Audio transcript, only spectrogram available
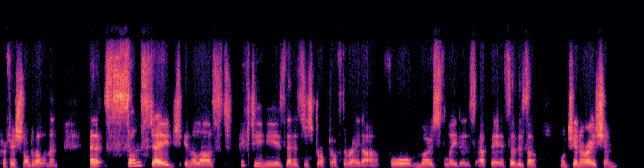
professional development. And at some stage in the last 15 years, that has just dropped off the radar for most leaders out there. So there's a whole generation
